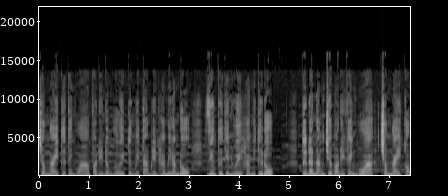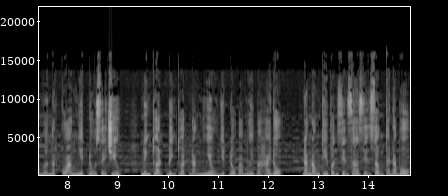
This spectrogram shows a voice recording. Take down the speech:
trong ngày từ Thanh Hóa vào đến Đồng Hới từ 18 đến 25 độ, riêng từ Thiên Huế 24 độ. Từ Đà Nẵng trở vào đến Khánh Hòa, trong ngày có mưa ngắt quãng, nhiệt độ dễ chịu. Ninh Thuận, Bình Thuận nắng nhiều, nhiệt độ 30-32 độ. Nắng nóng thì vẫn diễn ra diện rộng tại Nam Bộ,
